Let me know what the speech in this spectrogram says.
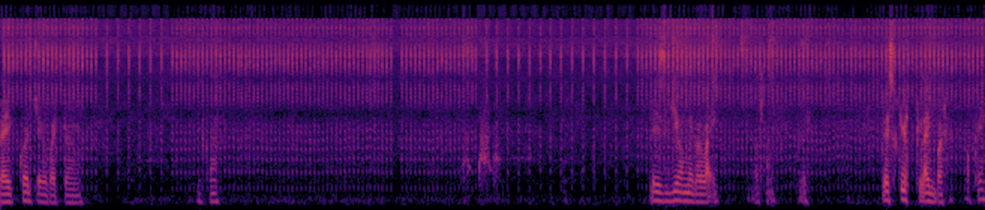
ലൈക്ക് അടിച്ചൊക്കെ പറ്റുമെങ്കിൽ please give me like please click like button okay?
